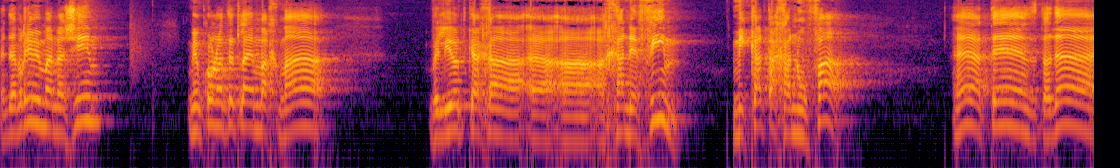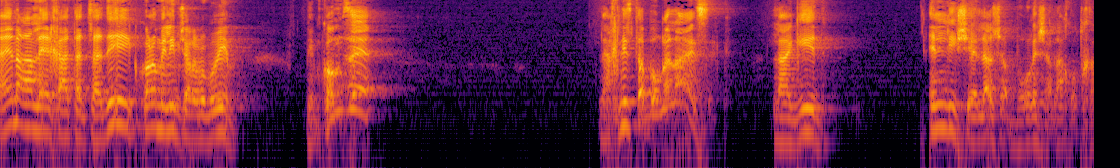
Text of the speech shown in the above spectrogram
מדברים עם אנשים, במקום לתת להם מחמאה ולהיות ככה אה, אה, החנפים, מכת החנופה. אה, אתם, אתה יודע, אין עליך, אתה צדיק, כל המילים שאנחנו אומרים. במקום זה, להכניס את הבורא לעסק, להגיד, אין לי שאלה שהבורא שלח אותך.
